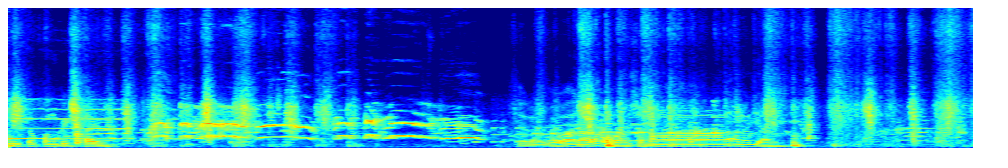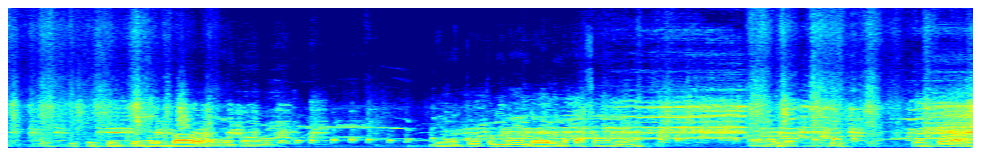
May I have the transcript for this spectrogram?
Dito pang big time. Pero gawa lang ako sa mga ano yan. Ito simpleng halimbawa. Ayun pa mo. Hindi naman tutumba yan dahil mataas ang ano yan. Tama to. Tuwan-tuwa oh.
